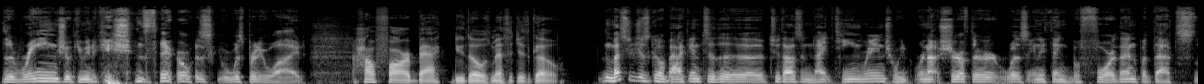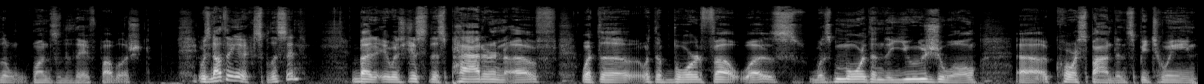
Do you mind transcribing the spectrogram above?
the range of communications there was was pretty wide. How far back do those messages go? Messages go back into the 2019 range. We, we're not sure if there was anything before then, but that's the ones that they've published. it was nothing explicit, but it was just this pattern of what the what the board felt was was more than the usual uh, correspondence between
